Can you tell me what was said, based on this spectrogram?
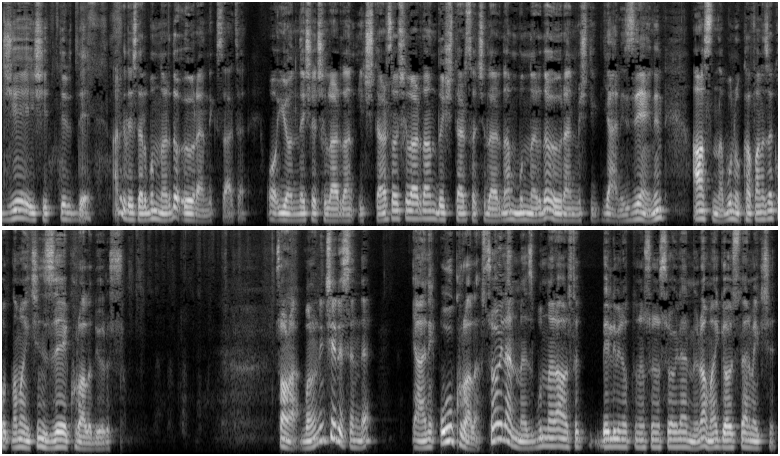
C eşittir D. Arkadaşlar bunları da öğrendik zaten. O yöndeş açılardan, iç ters açılardan, dış ters açılardan bunları da öğrenmiştik. Yani Z'nin aslında bunu kafanıza kodlamak için Z kuralı diyoruz. Sonra bunun içerisinde yani U kuralı söylenmez. Bunlar artık belli bir noktadan sonra söylenmiyor ama göstermek için.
